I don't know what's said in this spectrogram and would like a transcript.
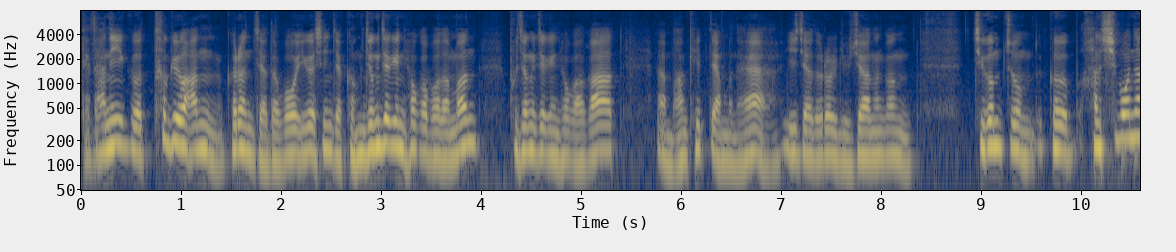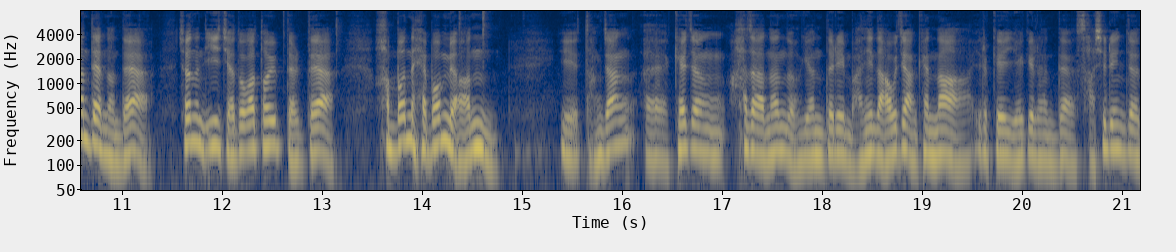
대단히 그 특유한 그런 제도고 이것이 이제 긍정적인 효과보다는 부정적인 효과가 많기 때문에 이 제도를 유지하는 건 지금쯤 그 한 15년 됐는데 저는 이 제도가 도입될 때 한번 해보면 이 당장 개정하자는 의견들이 많이 나오지 않겠나 이렇게 얘기를 했는데 사실은 이제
